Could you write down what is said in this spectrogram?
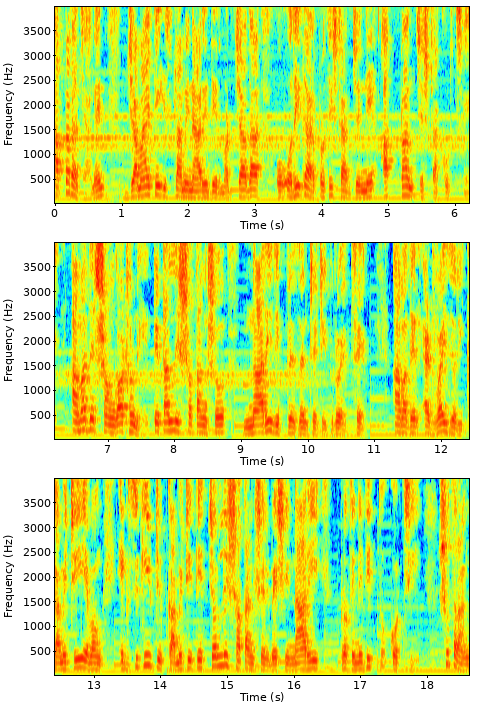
আপনারা জানেন, জামায়াতে ইসলামী নারীদের মর্যাদা ও অধিকার প্রতিষ্ঠার জন্য আপ্রাণ চেষ্টা করছে। আমাদের সংগঠনে তেতাল্লিশ শতাংশ নারী রিপ্রেজেন্টেটিভ রয়েছে। আমাদের অ্যাডভাইজরি কমিটি এবং এক্সিকিউটিভ কমিটিতে চল্লিশ শতাংশের বেশি নারী প্রতিনিধিত্ব করছি। সুতরাং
